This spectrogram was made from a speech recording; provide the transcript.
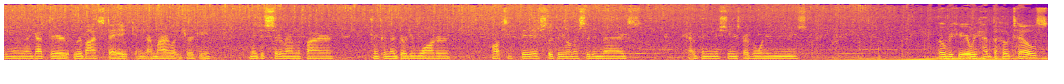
you know, they got their ribeye steak and their marlet jerky. And they just sit around the fire, drinking their dirty water, bought some fish, sleeping on their sleeping bags. Got vending machines for everyone to use. Over here we have the hotels.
